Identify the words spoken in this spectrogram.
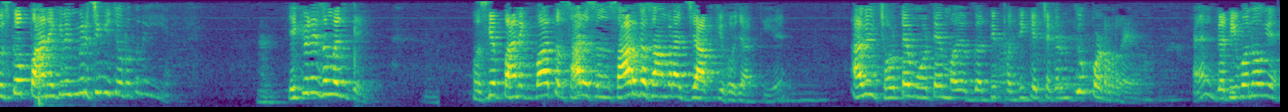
उसको पाने के लिए मिर्च की ज़रूरत नहीं है। ये क्यों नहीं समझते? उसके पाने के बाद तो सारे संसार का साम्राज्य आपकी हो जाती है। अभी छोटे मोटे गद्दी फद्दी के चक्कर में क्यों पड़ रहे हो? हैं? गद्दी बनोगे?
